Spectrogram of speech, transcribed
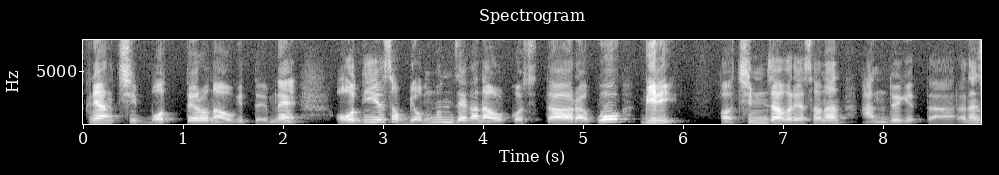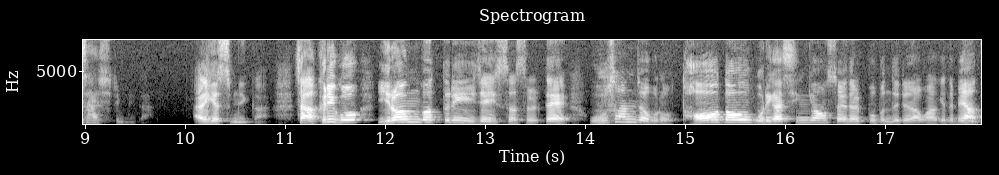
그냥 지 멋대로 나오기 때문에 어디에서 몇 문제가 나올 것이다 라고 미리 어, 짐작을 해서는 안 되겠다라는 사실입니다. 알겠습니까? 자, 그리고 이런 것들이 이제 있었을 때 우선적으로 더더욱 우리가 신경 써야 될 부분들이라고 하게 되면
